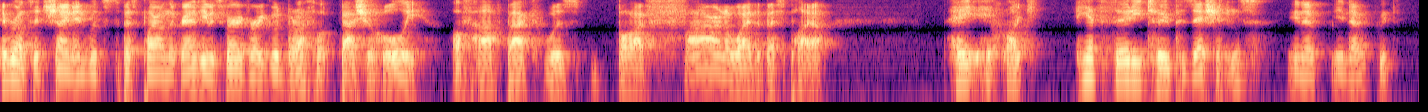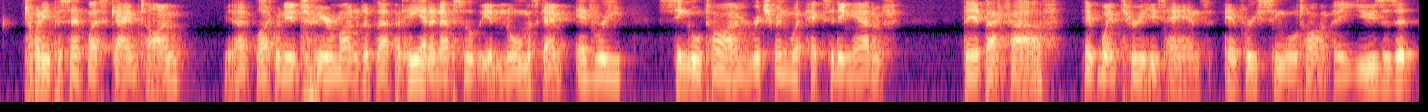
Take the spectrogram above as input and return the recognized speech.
everyone said Shane Edwards was the best player on the ground. He was very, very good, but I thought Bachar Houli off half back was by far and away the best player. He, he like he had thirty two possessions in a you know with twenty percent less game time. You know, like we needed to be reminded of that. But he had an absolutely enormous game. Every single time Richmond were exiting out of their back half, it went through his hands every single time, and he uses it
